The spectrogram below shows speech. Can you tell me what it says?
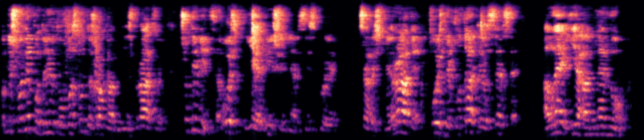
Тобто ж вони подають в обласну державну адміністрацію, що дивіться, ось є рішення сільської селищної ради, ось депутати, ось це все. Але є одне нове.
